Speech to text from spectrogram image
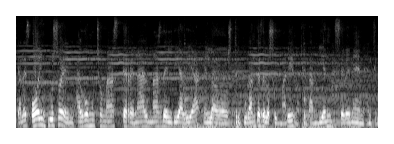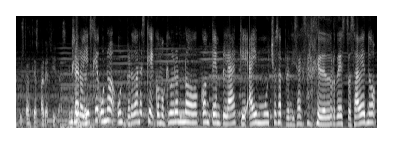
sociales o incluso en algo mucho más terrenal, más del día a día, en los tripulantes de los submarinos, que también se ven en, circunstancias parecidas. claro, y es que uno, un, perdón, es que como que uno no contempla que hay muchos aprendizajes alrededor de esto, ¿sabes? No,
